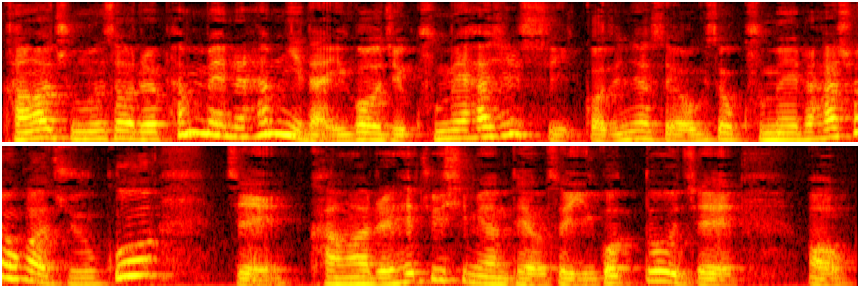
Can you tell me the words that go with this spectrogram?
강화 주문서를 판매를 합니다. 이거 이제 구매하실 수 있거든요. 그래서 여기서 구매를 하셔가지고 이제 강화를 해주시면 되어서 이것도 이제 어,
